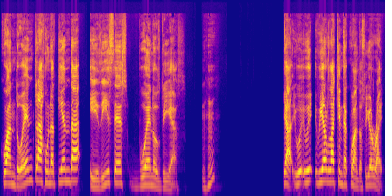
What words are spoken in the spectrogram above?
cuando entras a una tienda y dices buenos días. Mhm. Yeah, we, we, we are lacking the cuando, so you're right.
